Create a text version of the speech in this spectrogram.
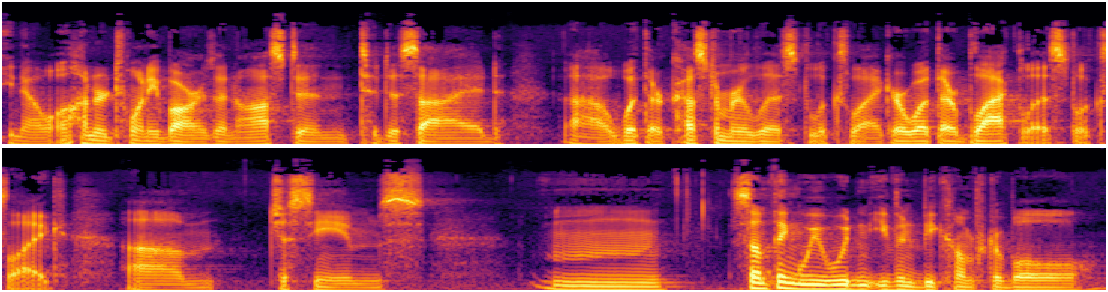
you know 120 bars in Austin to decide uh, what their customer list looks like or what their blacklist looks like um, just seems mm, something we wouldn't even be comfortable.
